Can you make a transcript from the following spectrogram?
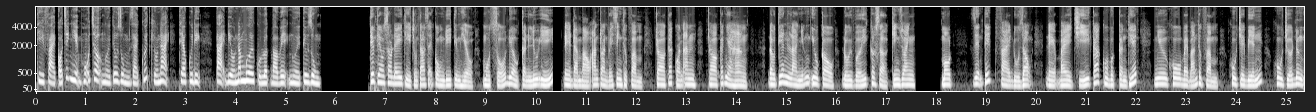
thì phải có trách nhiệm hỗ trợ người tiêu dùng giải quyết khiếu nại theo quy định tại Điều 50 của Luật Bảo vệ người tiêu dùng. Tiếp theo sau đây thì chúng ta sẽ cùng đi tìm hiểu một số điều cần lưu ý để đảm bảo an toàn vệ sinh thực phẩm cho các quán ăn, cho các nhà hàng. Đầu tiên là những yêu cầu đối với cơ sở kinh doanh. Một, Diện tích phải đủ rộng để bày trí các khu vực cần thiết như khu bày bán thực phẩm, khu chế biến, khu chứa đựng,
